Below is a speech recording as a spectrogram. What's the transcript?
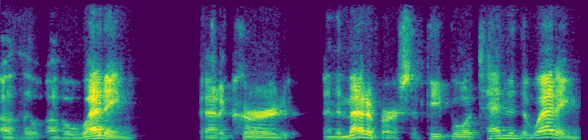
of the of a wedding that occurred in the metaverse, and people attended the wedding.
